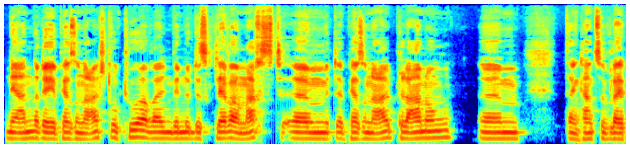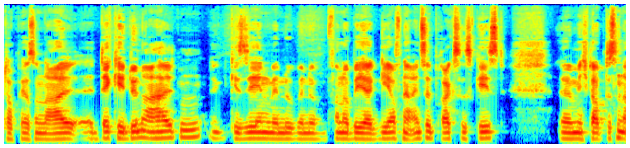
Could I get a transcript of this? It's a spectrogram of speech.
eine andere Personalstruktur, weil wenn du das clever machst ähm, mit der Personalplanung, ähm, dann kannst du vielleicht auch Personaldecke dünner halten, gesehen, wenn du, wenn du von der BAG auf eine Einzelpraxis gehst. Ähm, ich glaube, das sind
